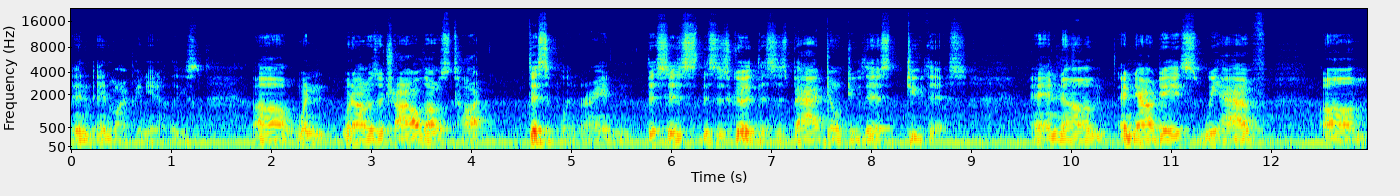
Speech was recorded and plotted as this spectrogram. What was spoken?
in in my opinion at least. Uh, when when I was a child, I was taught discipline. Right, and this is this is good. This is bad. Don't do this. Do this. And um, and nowadays we have um,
